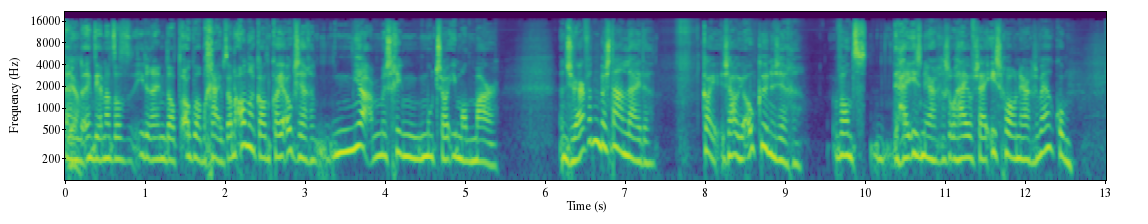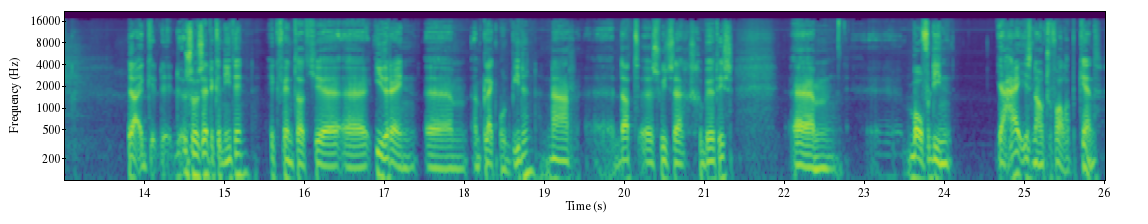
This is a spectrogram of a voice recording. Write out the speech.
En ja. ik denk dat, dat iedereen dat ook wel begrijpt. Aan de andere kant kan je ook zeggen... ja, misschien moet zo iemand maar een zwervend bestaan leiden. Kan je, zou je ook kunnen zeggen. Want hij, is nergens, hij of zij is gewoon nergens welkom. Ja, ik, zo zet ik het niet in. Ik vind dat je uh, iedereen um, een plek moet bieden... naar uh, dat uh, zoiets dergelijks gebeurd is. Um, bovendien, ja, hij is nou toevallig bekend.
